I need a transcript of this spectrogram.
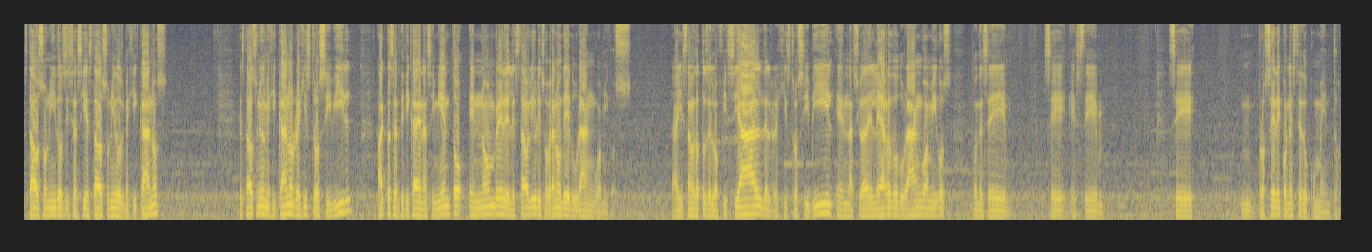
Estados Unidos, dice así, Estados Unidos mexicanos. Estados Unidos mexicanos, registro civil, acta certificada de nacimiento en nombre del Estado Libre y Soberano de Durango, amigos. Ahí están los datos del oficial, del registro civil, en la ciudad de Lerdo, Durango, amigos, donde se, se, este, se mm, procede con este documento.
